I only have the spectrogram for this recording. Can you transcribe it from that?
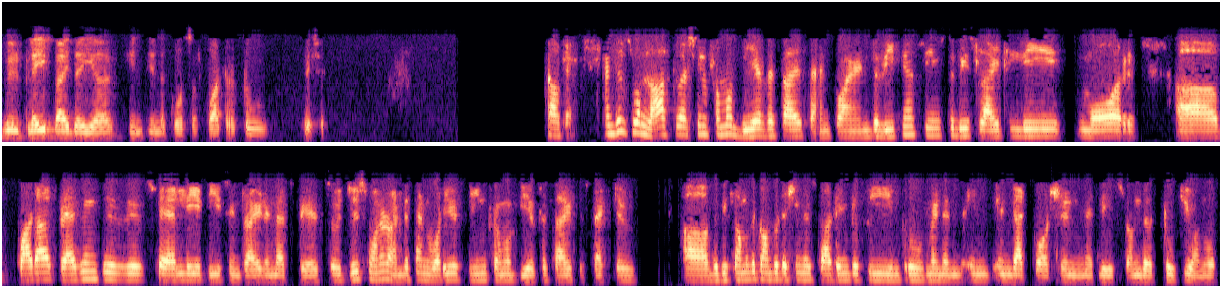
will play it by the year in in the course of quarter two, Rishit. Okay. And just one last question from a BFSI standpoint. The weakness seems to be slightly more, uh, but our presence is fairly decent, right, in that space. So just wanted to understand what you're seeing from a BFSI perspective, uh, because some of the competition is starting to see improvement in that portion, at least from the 2Q onwards.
